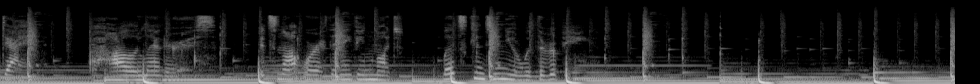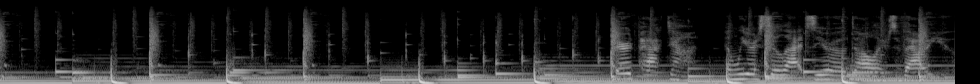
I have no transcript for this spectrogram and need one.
Dang! A Holo Landorus. It's not worth anything much. Let's continue with the ripping. Third pack down, and we are still at $0 value.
